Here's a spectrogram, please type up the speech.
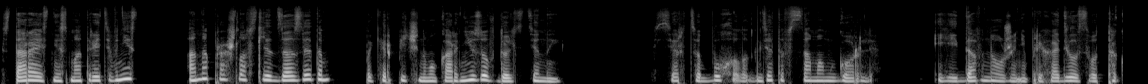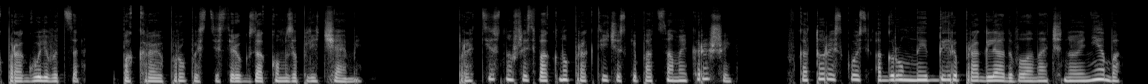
стараясь не смотреть вниз, она прошла вслед за Зедом по кирпичному карнизу вдоль стены. Сердце бухало где-то в самом горле, ей давно уже не приходилось вот так прогуливаться по краю пропасти с рюкзаком за плечами. Протиснувшись в окно практически под самой крышей, в которой сквозь огромные дыры проглядывало ночное небо,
